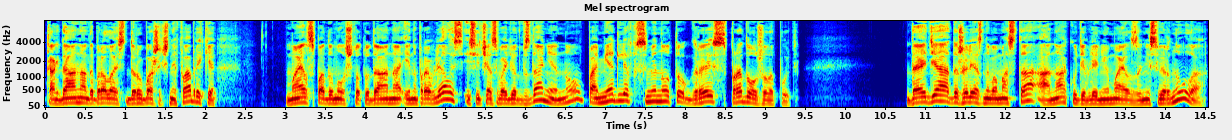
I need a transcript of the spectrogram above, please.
Когда она добралась до рубашечной фабрики, Майлз подумал, что туда она и направлялась, и сейчас войдет в здание, но, помедлив с минуту, Грейс продолжила путь. Дойдя до железного моста, она, к удивлению Майлза, не свернула,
